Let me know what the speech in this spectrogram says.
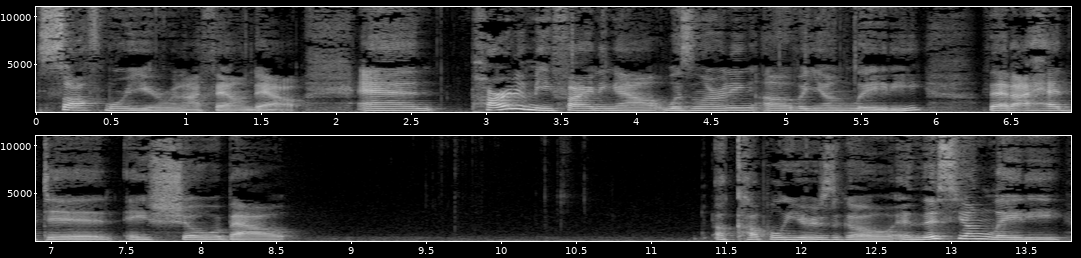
sophomore year when I found out. And part of me finding out was learning of a young lady that I had did a show about a couple years ago. And this young lady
